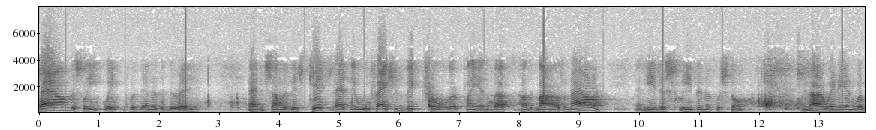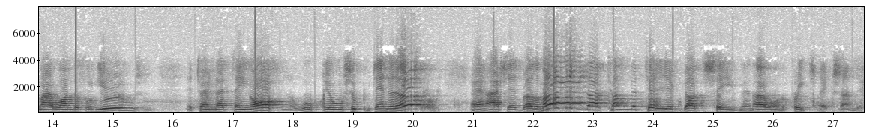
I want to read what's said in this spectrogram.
sound asleep waiting for dinner to be ready. And some of his kids had the old-fashioned Victrola playing about 100 miles an hour, and he's asleep in a storm. And I went in with my wonderful news. And they turned that thing off, and I woke the old superintendent up. And I said, Brother Muggs, I've come to tell you God saved me, and I want to preach next Sunday.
